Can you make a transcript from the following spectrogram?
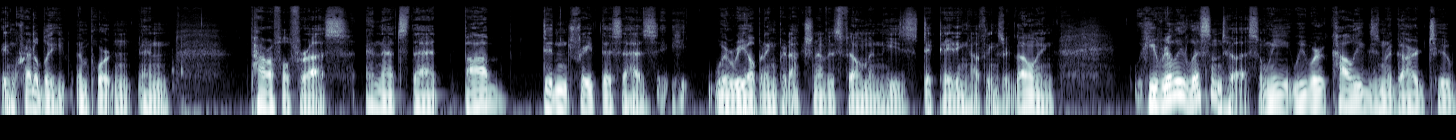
incredibly important and powerful for us, and that's that Bob didn't treat this as he, we're reopening production of his film and he's dictating how things are going. He really listened to us, and we we were colleagues in regard to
